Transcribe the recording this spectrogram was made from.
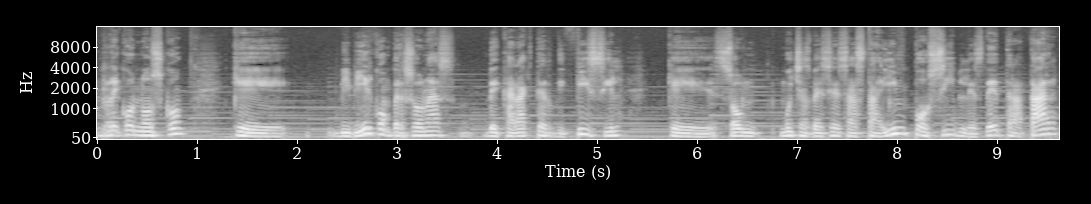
reconozco que vivir con personas de carácter difícil, que son muchas veces hasta imposibles de tratar,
